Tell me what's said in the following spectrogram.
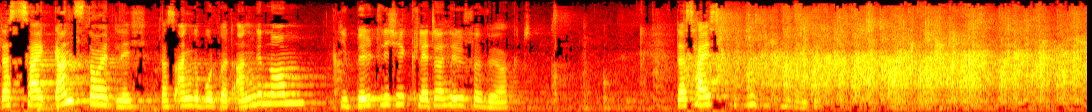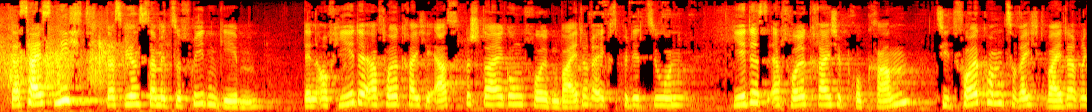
Das zeigt ganz deutlich, das Angebot wird angenommen, die bildliche Kletterhilfe wirkt. Das heißt, das heißt nicht, dass wir uns damit zufrieden geben. Denn auf jede erfolgreiche Erstbesteigung folgen weitere Expeditionen, jedes erfolgreiche Programm zieht vollkommen zu Recht weitere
